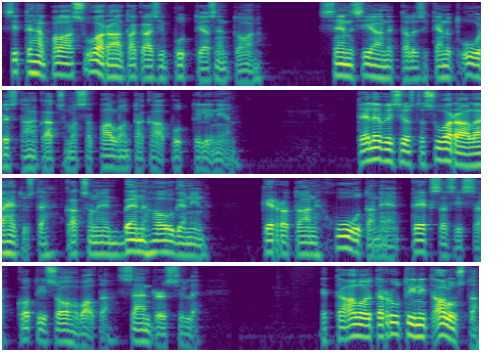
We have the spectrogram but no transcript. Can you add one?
Sitten hän palaa suoraan takaisin puttiasentoon, sen sijaan, että olisi käynyt uudestaan katsomassa pallon takaa puttilinjan. Televisiosta suoraa lähetystä katsoneen Ben Hoganin kerrotaan huutaneen Teksasissa kotisohvalta Sandersille, että aloita rutiinit alusta,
